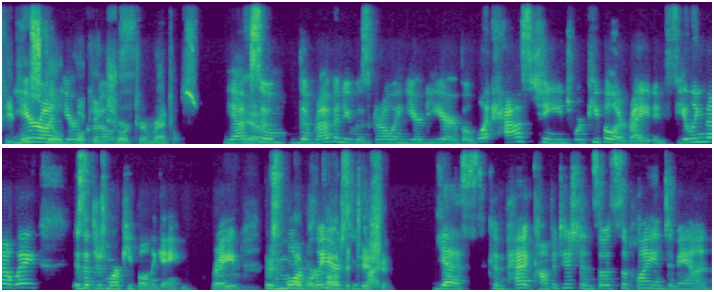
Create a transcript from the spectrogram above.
people year still booking short term rentals yeah, yeah. So the revenue is growing year to year. But what has changed where people are right and feeling that way is that there's more people in the game, right? Mm, there's more, more players. Competition. Yes, compet competition. So it's supply and demand.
